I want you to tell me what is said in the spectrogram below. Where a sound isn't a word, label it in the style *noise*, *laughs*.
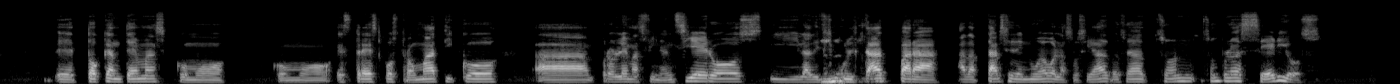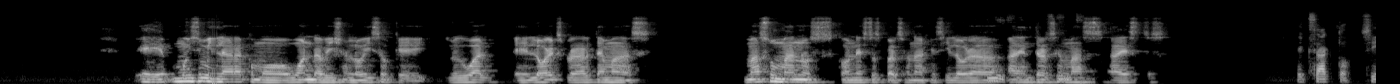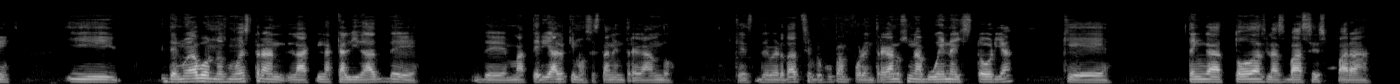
Eh, tocan temas como, como estrés postraumático, uh, problemas financieros y la dificultad para adaptarse de nuevo a la sociedad. O sea, son, son problemas serios. Eh, muy similar a como WandaVision lo hizo, que lo igual eh, logra explorar temas más humanos con estos personajes y logra adentrarse más a estos. Exacto, sí. Y de nuevo nos muestran la, calidad de, de, material que nos están entregando, que de verdad se preocupan por entregarnos una buena historia que tenga todas las bases para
